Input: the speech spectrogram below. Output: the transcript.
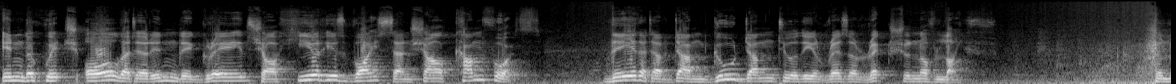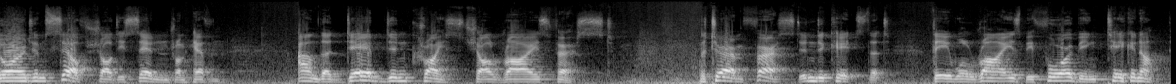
in the which all that are in the graves shall hear his voice and shall come forth, they that have done good unto the resurrection of life. The Lord himself shall descend from heaven, and the dead in Christ shall rise first. The term first indicates that they will rise before being taken up.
